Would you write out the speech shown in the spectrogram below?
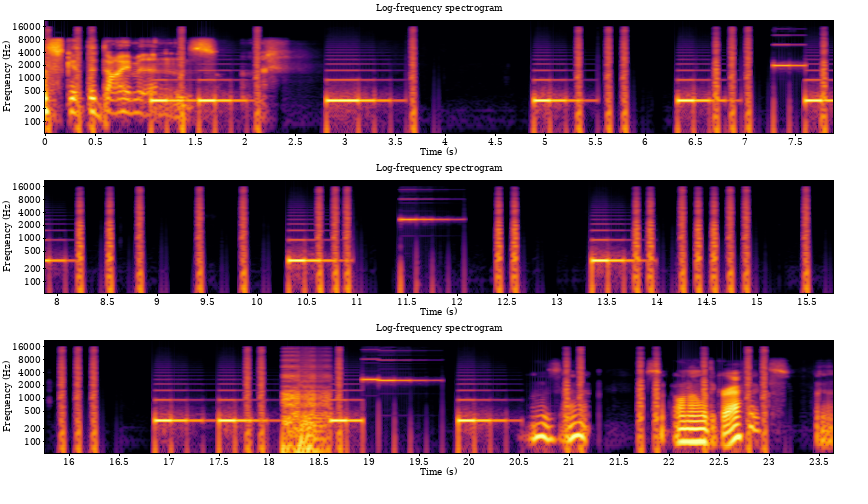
Must get the diamonds. What is that? What's going on with the graphics? Yeah,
